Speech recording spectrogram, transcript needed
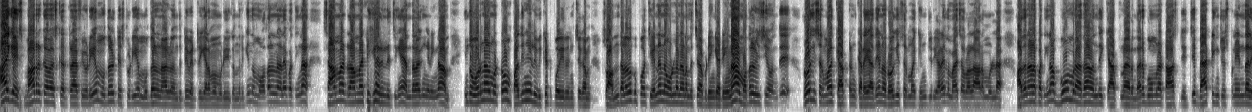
ஹாய் கைஸ் பார்டர் கவாஸ்கர் டிராஃபியுடைய முதல் டெஸ்டுடைய முதல் நாள் வந்துட்டு வெற்றிகரமாக முடிவுக்கு வந்திருக்கு. இந்த முதல் நாளே பார்த்தீங்கன்னா செம டிராமாட்டிக்காக இருந்துச்சுங்க. எந்த அளவுக்கு கேட்டிங்கன்னா இந்த ஒரு நாள் மட்டும் பதினேழு விக்கெட் போயிருந்துச்சுங்க. ஸோ அந்த அளவுக்கு போச்சு. என்னென்ன உள்ள நடந்துச்சு அப்படின்னு கேட்டிங்கன்னா முதல் விஷயம் வந்து ரோஹித் சர்மா கேப்டன் கிடையாது. ஏன்னா ரோஹித் சர்மாக்கு இன்ஜுரியால இந்த மேட்ச் அவரால் ஆட முடியல. அதனால பார்த்தீங்கன்னா பூம்ரா தான் வந்து கேப்டனா இருந்தார். பூம்ரா டாஸ் ஜெயிச்சு பேட்டிங் சூஸ் பண்ணியிருந்தார்.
